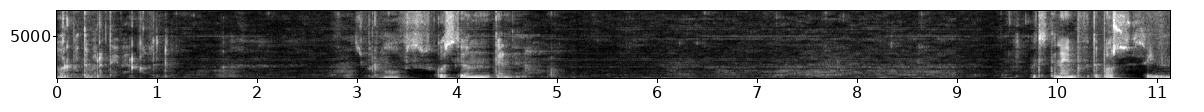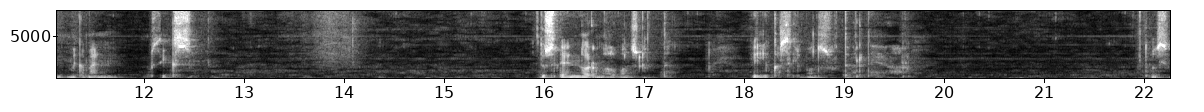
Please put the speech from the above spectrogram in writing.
or whatever they were called? Moves. Question 10. What's the name of the boss in Mega Man 6? Just the normal ones, not the vilkasilla ones, whatever they are. Those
